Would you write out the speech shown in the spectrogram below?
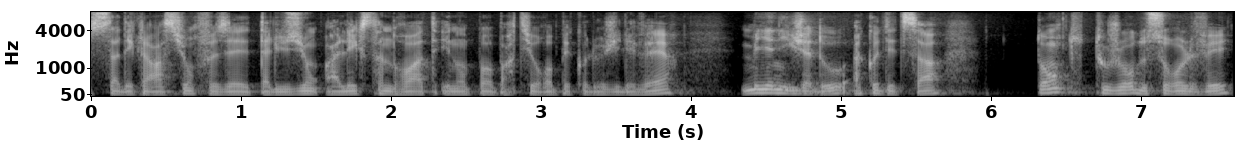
sa déclaration faisait allusion à l'extrême droite et non pas au parti Europe Écologie Les Verts. Mais Yannick Jadot, à côté de ça, tente toujours de se relever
